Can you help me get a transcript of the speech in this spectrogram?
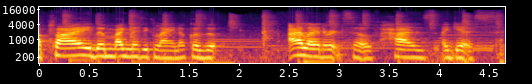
apply the magnetic liner because the eyeliner itself has, I guess,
